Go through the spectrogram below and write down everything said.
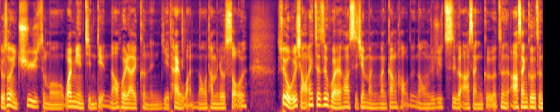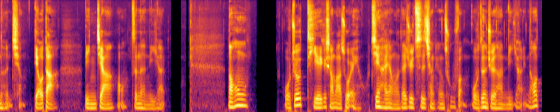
有时候你去什么外面景点，然后回来可能也太晚，然后他们就收了。所以我就想，哎，这次回来的话时间蛮蛮刚好的，那我们就去吃个阿三哥，真的阿三哥真的很强，屌打林家哦，真的很厉害。然后我就提了一个想法说，哎，我今天还想再去吃强强厨房，我真的觉得他很厉害。然后。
